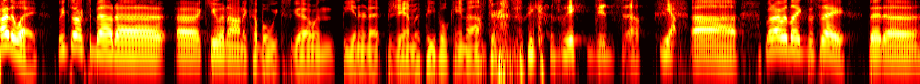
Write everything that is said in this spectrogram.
by the way, we talked about uh, uh, QAnon a couple weeks ago, and the internet pajama people came after us because we did so. Yeah. Uh, but I would like to say that uh,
